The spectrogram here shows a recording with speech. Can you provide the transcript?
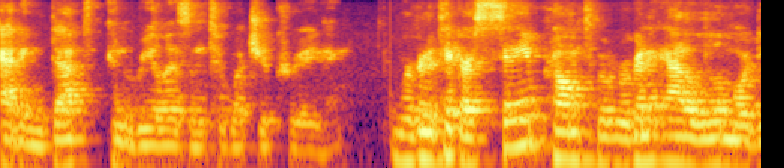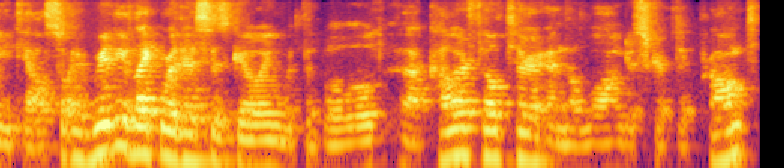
adding depth and realism to what you're creating. We're going to take our same prompt, but we're going to add a little more detail. So I really like where this is going with the bold uh, color filter and the long descriptive prompt,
